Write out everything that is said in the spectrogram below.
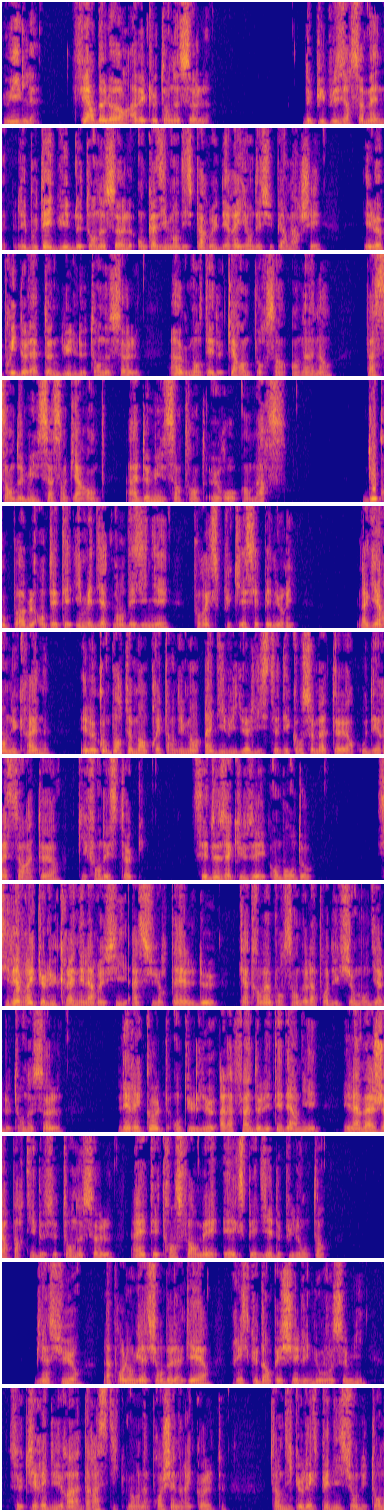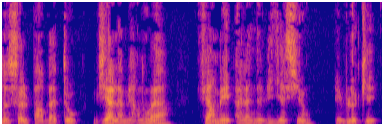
Huile, faire de l'or avec le tournesol. Depuis plusieurs semaines, les bouteilles d'huile de tournesol ont quasiment disparu des rayons des supermarchés et le prix de la tonne d'huile de tournesol a augmenté de 40% en un an, passant de 1540 à 2130 euros en mars. Deux coupables ont été immédiatement désignés pour expliquer ces pénuries. La guerre en Ukraine et le comportement prétendument individualiste des consommateurs ou des restaurateurs qui font des stocks. Ces deux accusés ont bon dos. S'il est vrai que l'Ukraine et la Russie assurent à elles deux 80% de la production mondiale de tournesol, les récoltes ont eu lieu à la fin de l'été dernier et la majeure partie de ce tournesol a été transformée et expédiée depuis longtemps. Bien sûr, la prolongation de la guerre risque d'empêcher les nouveaux semis ce qui réduira drastiquement la prochaine récolte, tandis que l'expédition du tournesol par bateau via la mer Noire, fermée à la navigation, est bloquée.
